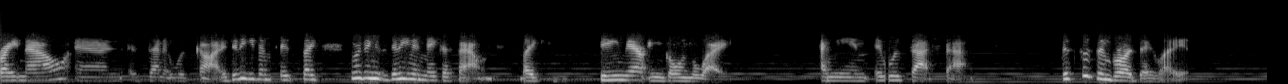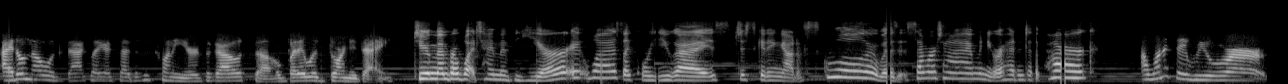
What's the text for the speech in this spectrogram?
right now, and then it was gone. It didn't even. It's like the thing is, it didn't even make a sound. Like being there and going away. I mean, it was that fast. This was in broad daylight. I don't know exactly. Like I said, this is 20 years ago. So, but it was during the day. Do you remember what time of year it was? Like, were you guys just getting out of school or was it summertime and you were heading to the park? I want to say we were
